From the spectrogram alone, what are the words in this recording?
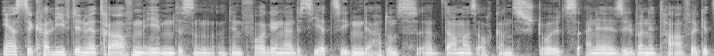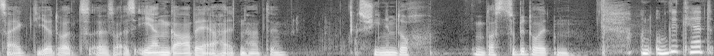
erste Kalif, den wir trafen, eben dessen, den Vorgänger des jetzigen, der hat uns äh, damals auch ganz stolz eine silberne Tafel gezeigt, die er dort äh, so als Ehrengabe erhalten hatte. Es schien ihm doch was zu bedeuten. Und umgekehrt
